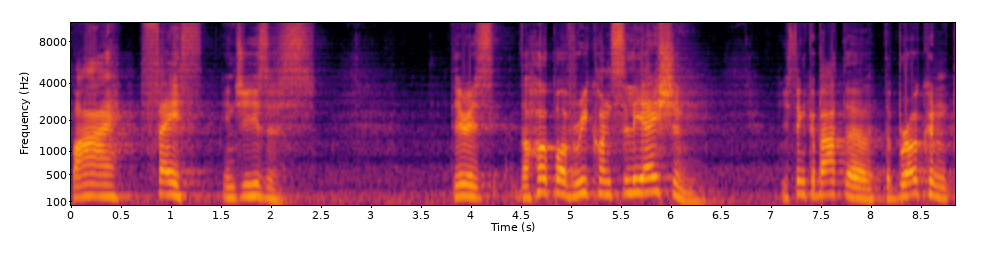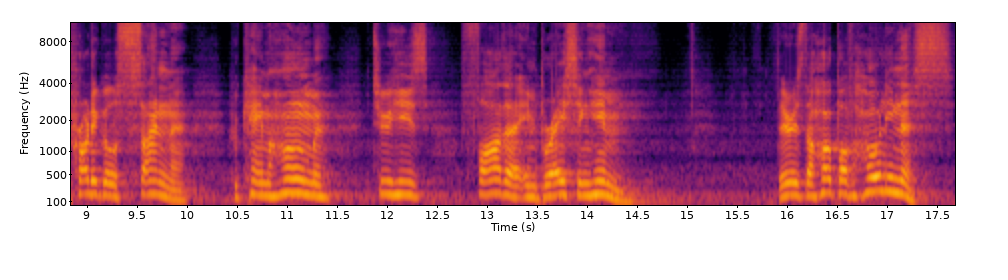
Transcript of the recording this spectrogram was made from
by faith in Jesus. There is the hope of reconciliation. You think about the, the broken prodigal son who came home to his father embracing him. There is the hope of holiness.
